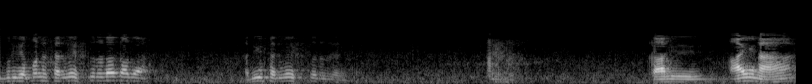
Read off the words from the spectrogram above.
ఇప్పుడు చెప్పండి సర్వేశ్వరుడా కదా? అది సర్వేశ్వరుడు అంటే. కానీ ఆయన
